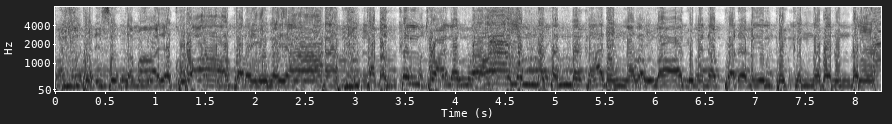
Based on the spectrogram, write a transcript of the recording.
പരിശുദ്ധമായ ഖുർആൻ പറയുകയാണ് തബക്കൽ എന്ന തന്റെ കാര്യങ്ങൾ അല്ലാഹുവിനെ പരമേൽപ്പിക്കുന്നവനുണ്ടല്ലോ.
